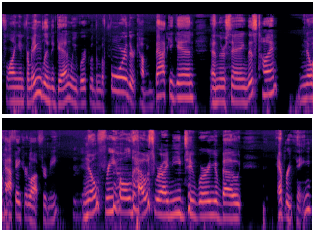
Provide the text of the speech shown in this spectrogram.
flying in from England again. We've worked with them before. They're coming back again, and they're saying, This time, no half acre lot for me no freehold house where I need to worry about everything,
